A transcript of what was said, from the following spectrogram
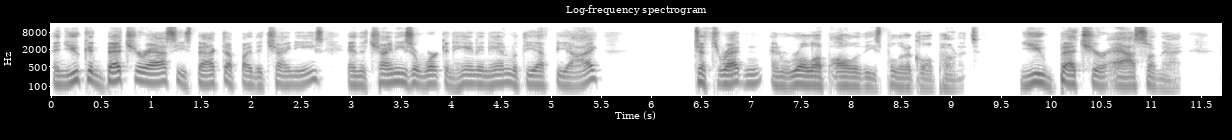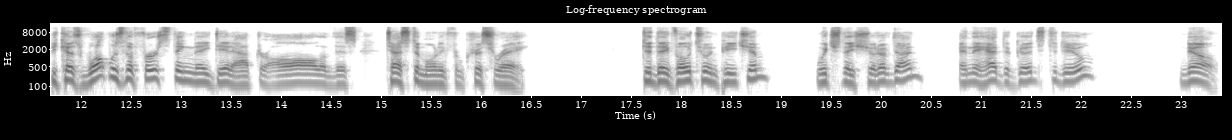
And you can bet your ass he's backed up by the Chinese, and the Chinese are working hand in hand with the FBI to threaten and roll up all of these political opponents. You bet your ass on that. Because what was the first thing they did after all of this testimony from Chris Wray? Did they vote to impeach him, which they should have done, and they had the goods to do? No.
